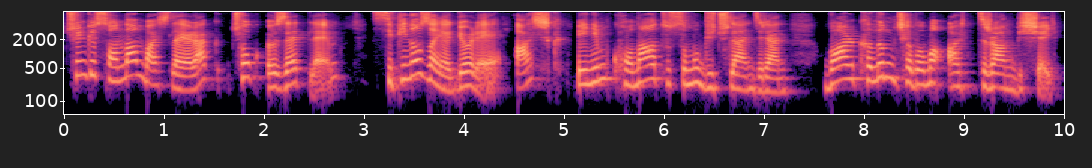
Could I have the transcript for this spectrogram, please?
Çünkü sondan başlayarak çok özetle Spinoza'ya göre aşk benim konatusumu güçlendiren, var kalım çabamı arttıran bir şey.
